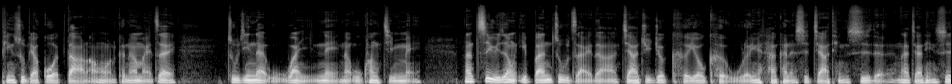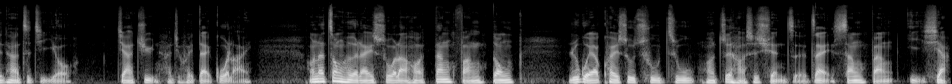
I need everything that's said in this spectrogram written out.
平数比较过大，然后可能要买在租金在五万以内，那屋况精美。那至于这种一般住宅的啊，家具就可有可无了，因为它可能是家庭式的，那家庭式他自己有家具，他就会带过来。哦，那综合来说了哈，当房东如果要快速出租，哦，最好是选择在三房以下，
